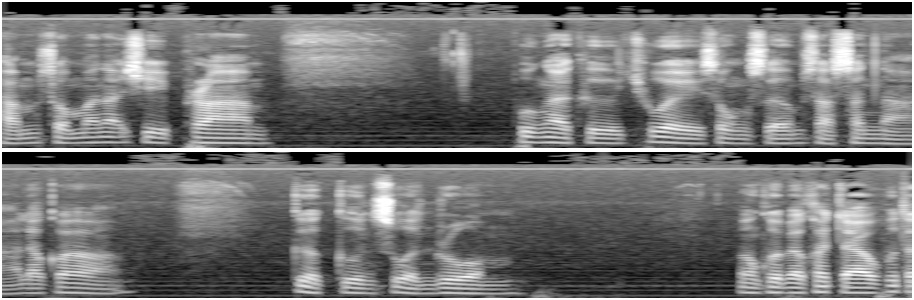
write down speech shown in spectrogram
ถัมภ์สมณชีพราหมณ์ผู้ง่ายคือช่วยส่งเสริมศาสนาแล้วก็เกื้อกูลส่วนรวมบางคนไปเข้าใจว่าพุทธ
